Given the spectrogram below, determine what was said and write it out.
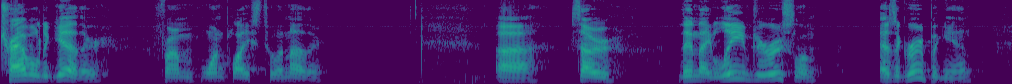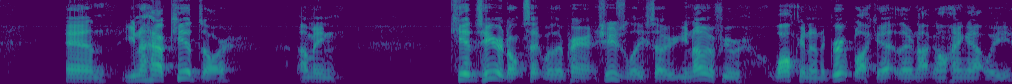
travel together from one place to another. Uh, so then they leave Jerusalem as a group again. And you know how kids are. I mean, kids here don't sit with their parents usually, so you know if you're walking in a group like that, they're not going to hang out with you.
